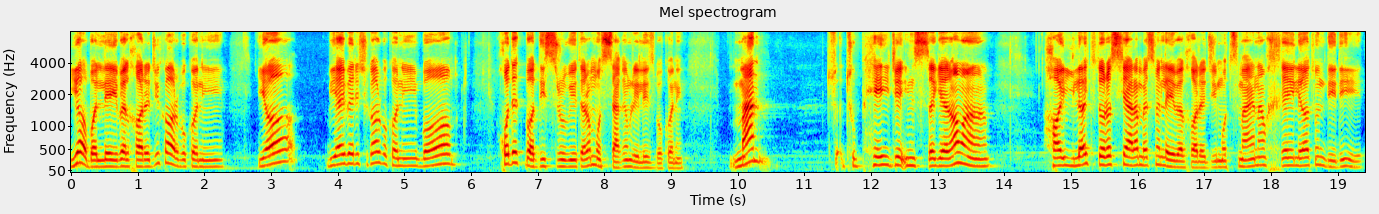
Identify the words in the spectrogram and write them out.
یا با label خارجی کار بکنی یا بیای بری چیکار بکنی؟ با خودت با distributor ها مستقیم release بکنی. من تو پیج اینستاگرامم highlight درست کردم به اسم label خارجی. مطمئنم خیلیاتون دیدید.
